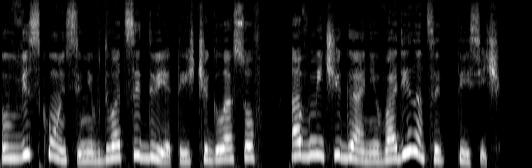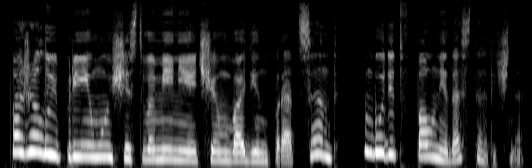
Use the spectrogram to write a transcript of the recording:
в Висконсине в 22 тысячи голосов, а в Мичигане в 11 тысяч, пожалуй, преимущество менее чем в 1% будет вполне достаточно.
